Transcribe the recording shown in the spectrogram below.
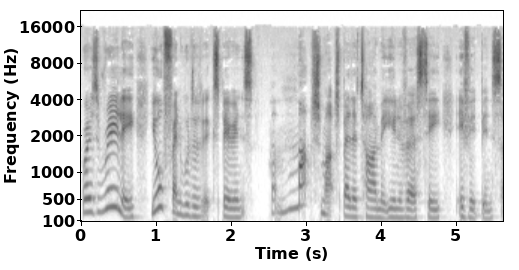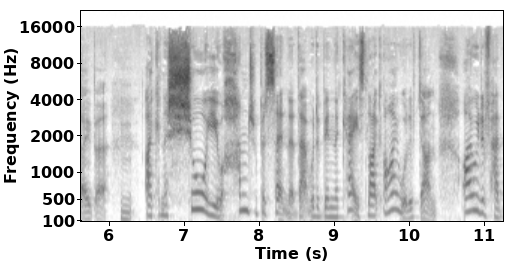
Whereas really your friend would have experienced a much much better time at university if he'd been sober. I can assure you 100% that that would have been the case like i would have done. I would have had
